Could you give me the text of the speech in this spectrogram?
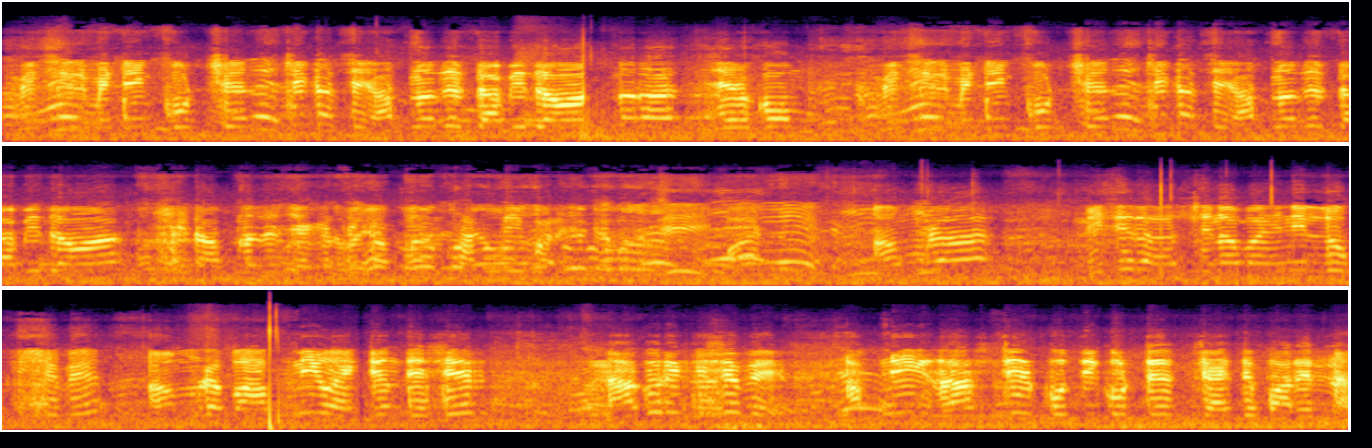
মিছিল মিটিং করছেন ঠিক আছে আপনাদের দাবি দেওয়া আপনারা যেরকম মিছিল মিটিং করছেন ঠিক আছে আপনাদের দাবি দেওয়া সেটা আপনাদের জায়গা থেকে আপনারা থাকতেই পারে আমরা নিজেরা সেনাবাহিনীর লোক হিসেবে আমরা বা আপনিও একজন দেশের নাগরিক হিসেবে আপনি রাষ্ট্রের ক্ষতি করতে চাইতে পারেন না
